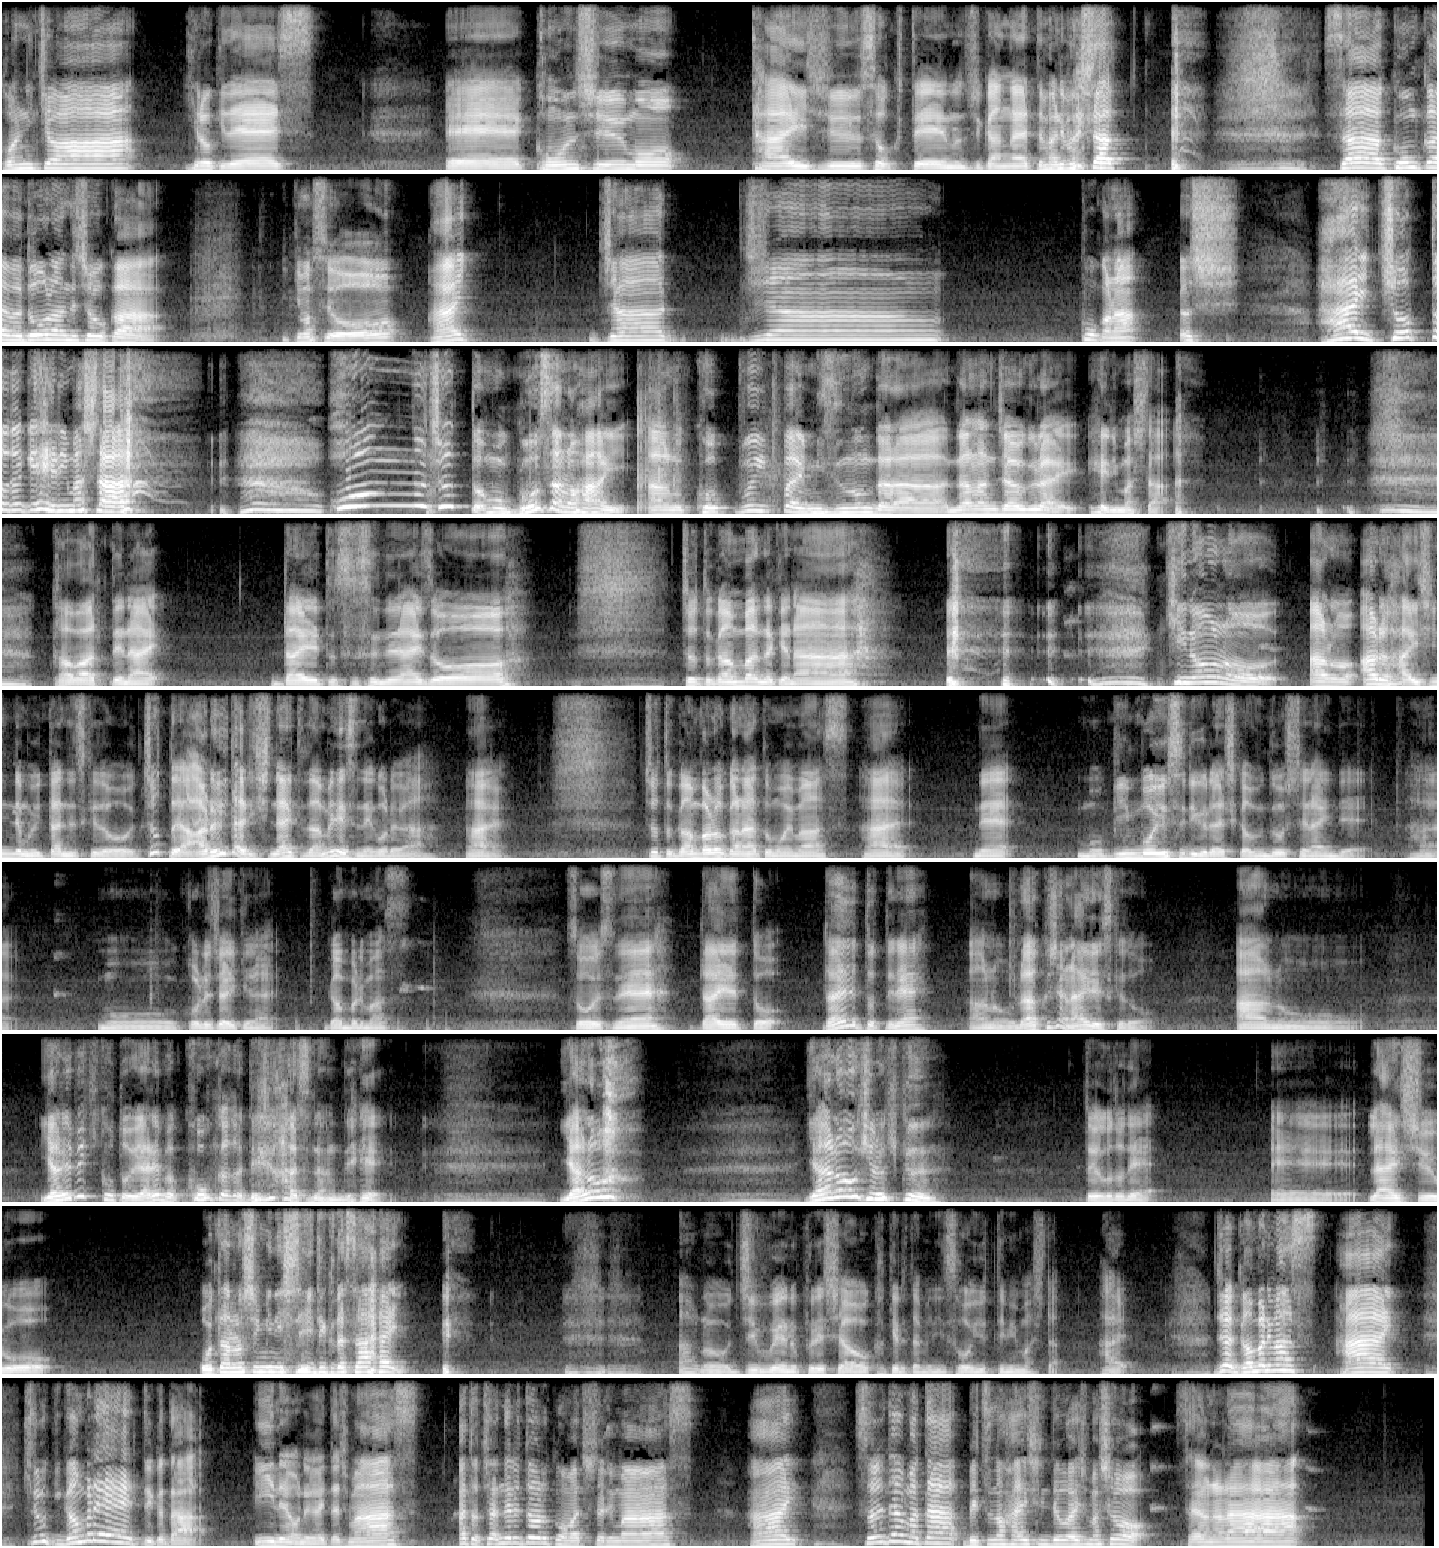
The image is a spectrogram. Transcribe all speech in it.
こんにちは。ひろきです。えー、今週も体重測定の時間がやってまいりました。さあ、今回はどうなんでしょうか？いきますよ。はい。じゃあ、じゃーん。こうかな？よし。はい、ちょっとだけ減りました。ほ ちょっと、もう誤差の範囲。あの、コップ一杯水飲んだら並んじゃうぐらい減りました。変わってない。ダイエット進んでないぞ。ちょっと頑張んなきゃな。昨日の、あの、ある配信でも言ったんですけど、ちょっと歩いたりしないとダメですね、これは。はい。ちょっと頑張ろうかなと思います。はい。ね。もう貧乏ゆすりぐらいしか運動してないんで、はい。もう、これじゃいけない。頑張ります。そうですね。ダイエット。ダイエットってね、あの、楽じゃないですけど、あの、やるべきことをやれば効果が出るはずなんで、やろうやろう、ひろきくんということで、えー、来週をお楽しみにしていてください あの、自分へのプレッシャーをかけるためにそう言ってみました。はい。じゃあ頑張りますはい。ひろき頑張れっていう方、いいねお願いいたします。あとチャンネル登録お待ちしております。はい。それではまた別の配信でお会いしましょう。さようなら。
